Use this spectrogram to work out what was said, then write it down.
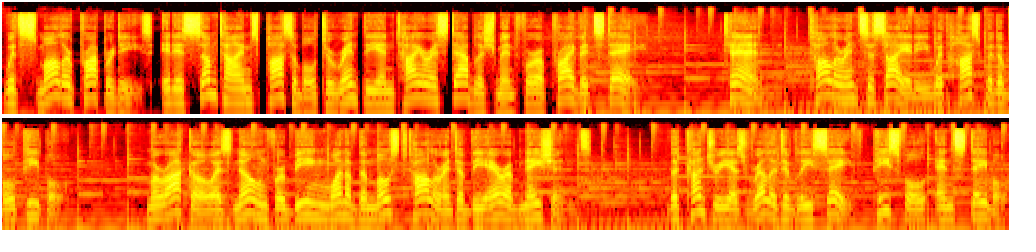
with smaller properties, it is sometimes possible to rent the entire establishment for a private stay. 10. Tolerant society with hospitable people. Morocco is known for being one of the most tolerant of the Arab nations. The country is relatively safe, peaceful, and stable.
